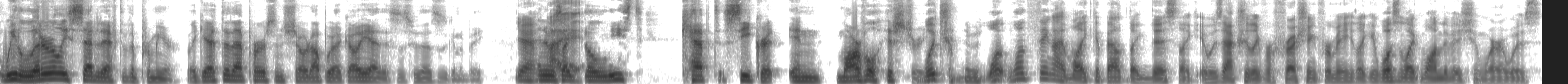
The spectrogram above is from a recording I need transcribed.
we literally said it after the premiere. Like after that person showed up, we are like, oh yeah, this is who this is going to be, Yeah, and it was I- like the least kept secret in Marvel history. Which one one thing I like about like this, like it was actually like refreshing for me. Like it wasn't like WandaVision where it was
